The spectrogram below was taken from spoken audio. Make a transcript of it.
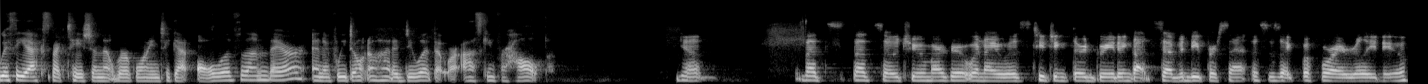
with the expectation that we're going to get all of them there. And if we don't know how to do it, that we're asking for help. Yeah. That's that's so true, Margaret. When I was teaching third grade and got 70%, this is like before I really knew.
